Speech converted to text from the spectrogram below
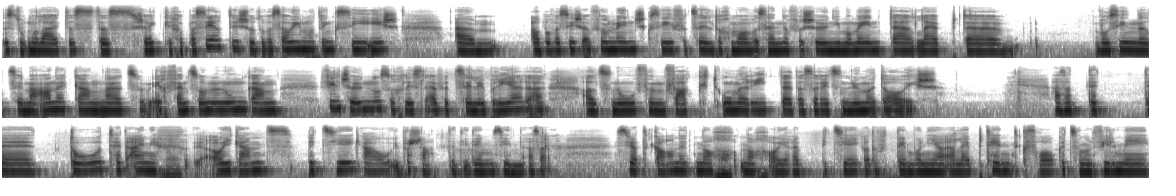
es tut mir leid, dass das Schreckliche passiert ist oder was auch immer dann war. Ähm, aber was war er für ein Mensch gewesen? Erzähl doch mal, was haben er für schöne Momente erlebt? Äh, wo sind wir zusammen angegangen? Ich fände so einen Umgang viel schöner, so ein bisschen das Leben zu zelebrieren, als nur auf dem Fakt umreiten, dass er jetzt nicht mehr da ist. Also der, der Tod hat eigentlich eure ganze Beziehung auch überschattet in dem Sinn. Also es wird gar nicht nach, nach eurer Beziehung oder dem, was ihr erlebt habt, gefragt, sondern vielmehr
